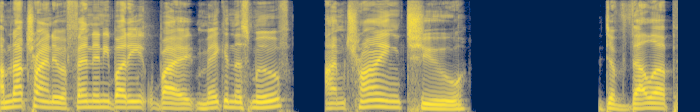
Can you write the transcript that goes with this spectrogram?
I'm not trying to offend anybody by making this move. I'm trying to develop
